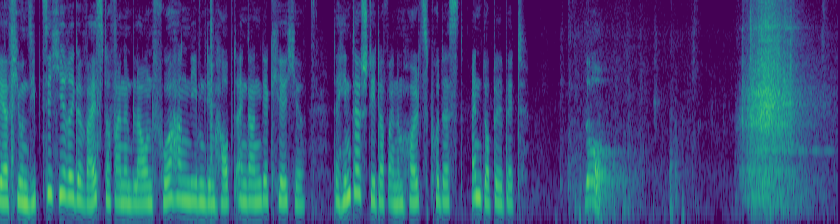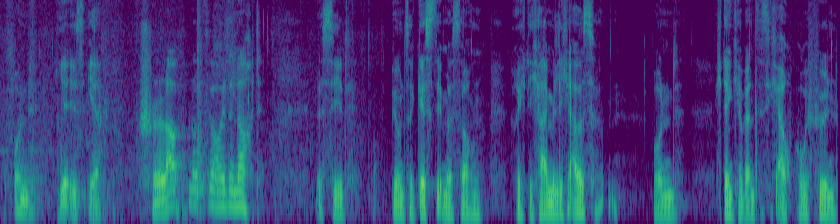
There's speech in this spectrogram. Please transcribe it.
Der 74-Jährige weist auf einen blauen Vorhang neben dem Haupteingang der Kirche. Dahinter steht auf einem Holzpodest ein Doppelbett. So. Und hier ist Ihr Schlafplatz für heute Nacht. Es sieht, wie unsere Gäste immer sagen, richtig heimelig aus. Und ich denke, hier werden Sie sich auch wohl fühlen.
